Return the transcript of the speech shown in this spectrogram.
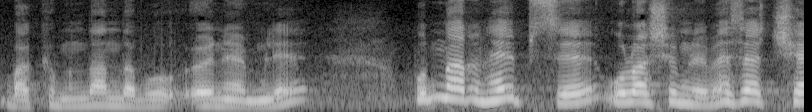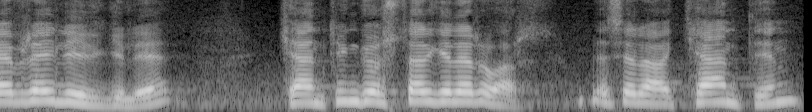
bakımından da bu önemli. Bunların hepsi ulaşımlı. Mesela çevreyle ilgili kentin göstergeleri var. Mesela kentin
